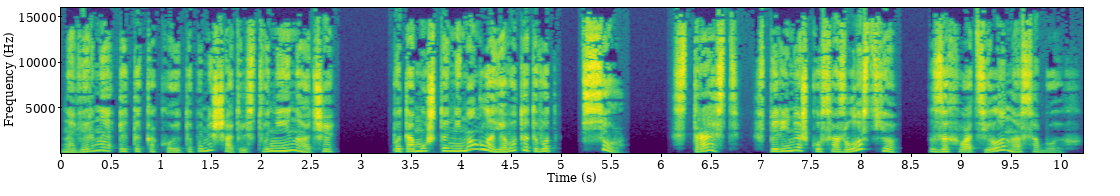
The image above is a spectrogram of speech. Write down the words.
Наверное, это какое-то помешательство, не иначе. Потому что не могла я вот это вот все. Страсть вперемешку со злостью захватила нас обоих.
